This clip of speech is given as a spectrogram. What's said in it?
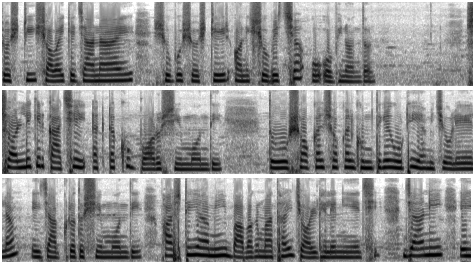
ষষ্ঠী। সবাইকে জানাই শুভ ষষ্ঠীর অনেক শুভেচ্ছা ও অভিনন্দন। সল্টলেকের কাছেই একটা খুব বড় শিব মন্দির। তো সকাল সকাল ঘুম থেকে উঠেই আমি চলে এলাম এই জাগ্রত শিব মন্দির। ফার্স্টেই আমি বাবার মাথায় জল ঢেলে নিয়েছি। জানি এই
